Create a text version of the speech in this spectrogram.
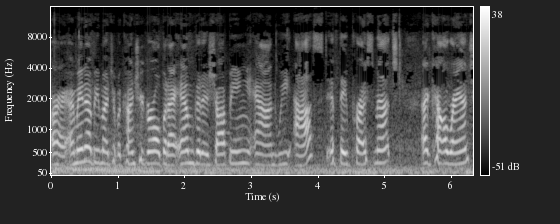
All right, I may not be much of a country girl, but I am good at shopping, and we asked if they price matched at Cal Ranch,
